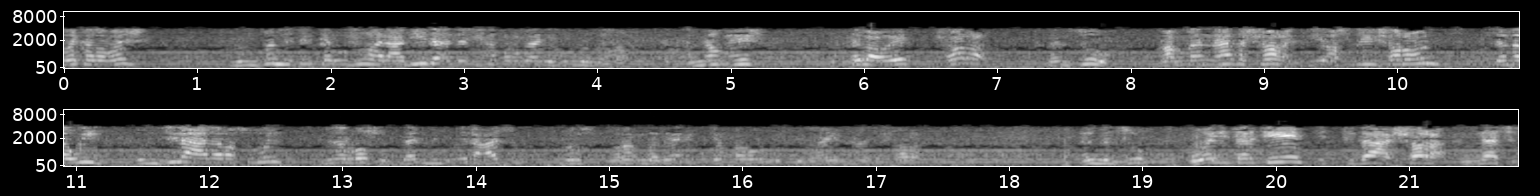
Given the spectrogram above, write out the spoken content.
ذكر وجه من ضمن تلك الوجوه العديدة التي كفر بها اليهود والنصارى. أنهم إيش؟ اتبعوا إيه؟ شرع منسوخ. رغم أن هذا الشرع في أصله شرع سماوي. أنزل على رسول من الرسل بل من أولي العزم. ورغم ذلك كفروا باتباعهم هذا الشرع المنسوخ ولتركهم اتباع الشرع الناسخ.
